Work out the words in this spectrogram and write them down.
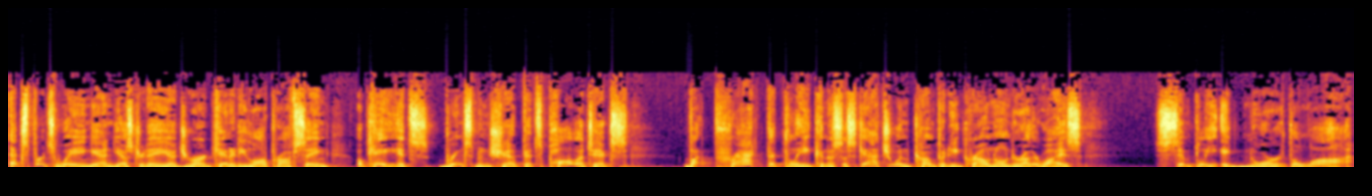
experts weighing in. Yesterday, uh, Gerard Kennedy, law prof, saying, okay, it's brinksmanship, it's politics, but practically, can a Saskatchewan company, crown owned or otherwise, simply ignore the law?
